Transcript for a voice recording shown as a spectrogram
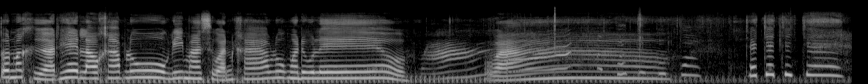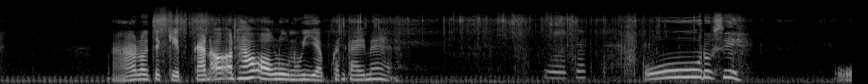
ต้นมะเขือเทศเราครับลูกนี่มาสวนครับ ลูกมาดูเร็วว้าวว้าวเจ๊เจ๊เจ๊เจ๊ว้าวเราจะเก็บกันเอาเอาเท้าออกลูกหนูเหยียบกันไกลแม่หนูจะโอ้ดูสิโอ้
